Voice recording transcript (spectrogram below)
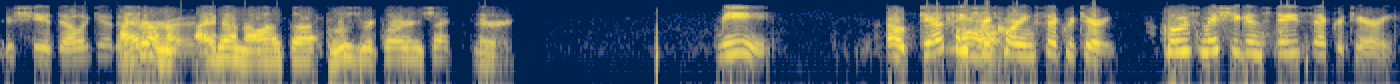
Is she a delegate? I don't know. uh, I don't know. I thought who's recording secretary? Me. Oh, Jesse's Oh. recording secretary. Who's Michigan State secretary?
